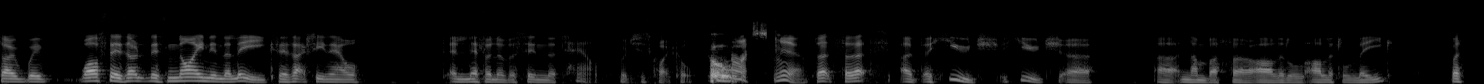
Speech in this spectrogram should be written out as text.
so we whilst there's there's nine in the league, there's actually now eleven of us in the town, which is quite cool. Cool. Nice. Yeah, that's so that's a, a huge, a huge uh, uh, number for our little our little league. But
